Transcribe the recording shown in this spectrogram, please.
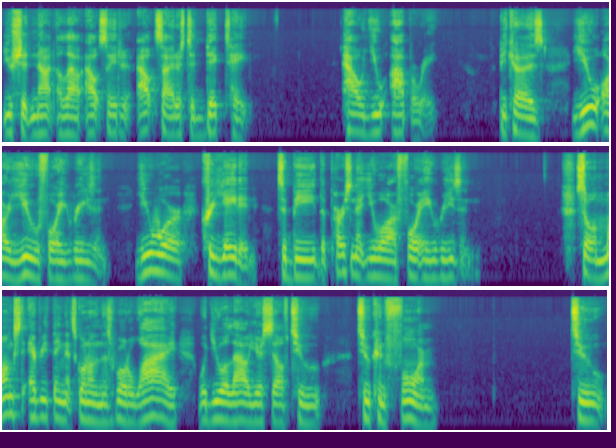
you should not allow outsider, outsiders to dictate how you operate because you are you for a reason. You were created to be the person that you are for a reason. So, amongst everything that's going on in this world, why would you allow yourself to to conform to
